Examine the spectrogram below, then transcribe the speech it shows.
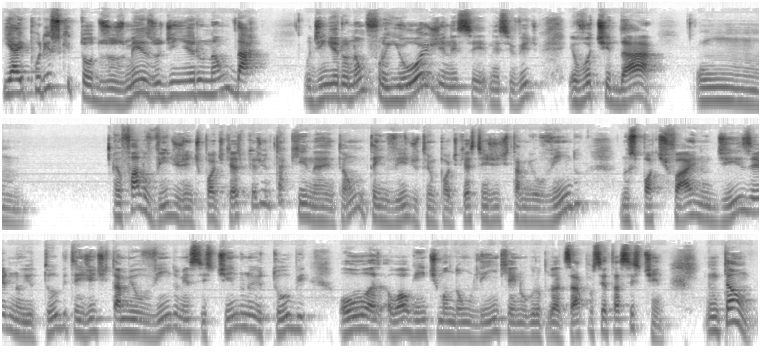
E aí, por isso que todos os meses o dinheiro não dá. O dinheiro não flui. E hoje, nesse, nesse vídeo, eu vou te dar um. Eu falo vídeo, gente, podcast, porque a gente tá aqui, né? Então tem vídeo, tem um podcast, tem gente que tá me ouvindo no Spotify, no Deezer, no YouTube, tem gente que tá me ouvindo, me assistindo no YouTube, ou, ou alguém te mandou um link aí no grupo do WhatsApp, você tá assistindo. Então,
